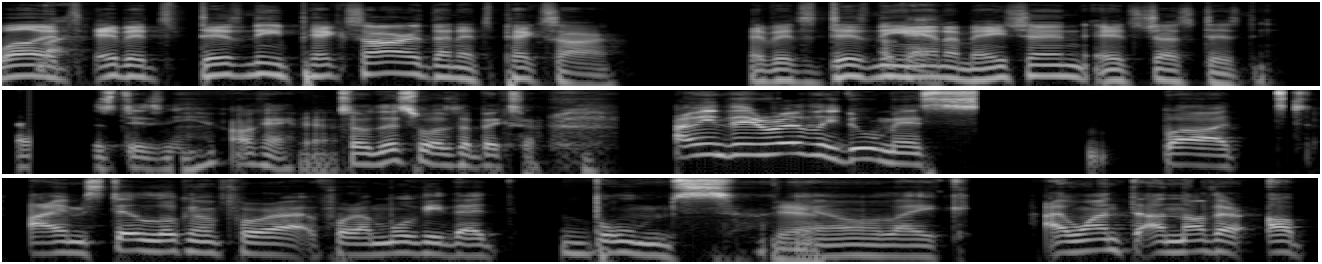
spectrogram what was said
Well, But- it's if it's Disney Pixar, then it's Pixar. If it's Disney Okay. Animation, it's just Disney. It's Disney. Okay. Yeah. So this was a Pixar. I mean, they really do miss, but I'm still looking for a for a movie that booms. Yeah. You know, like I want another Up.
